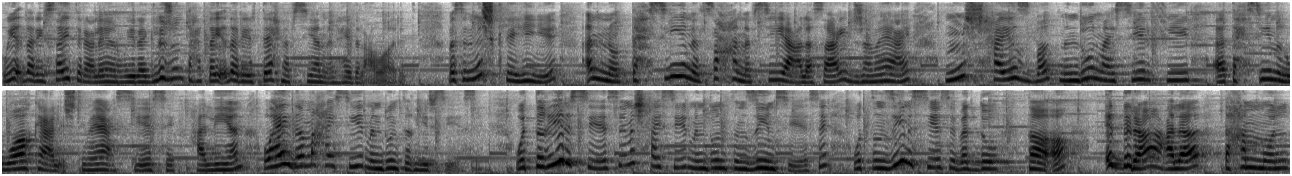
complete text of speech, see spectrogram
ويقدر يسيطر عليهم ويرجلجهم حتى يقدر يرتاح نفسيا من هيدا العوارض. بس المشكلة هي إنه تحسين الصحة النفسية على صعيد جماعي مش حيزبط من دون ما يصير في آه، تحسين الواقع الاجتماعي السياسي حاليا وهيدا ما حيصير من دون تغيير سياسي. والتغيير السياسي مش حيصير من دون تنظيم سياسي والتنظيم السياسي بده طاقة قدرة على تحمل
